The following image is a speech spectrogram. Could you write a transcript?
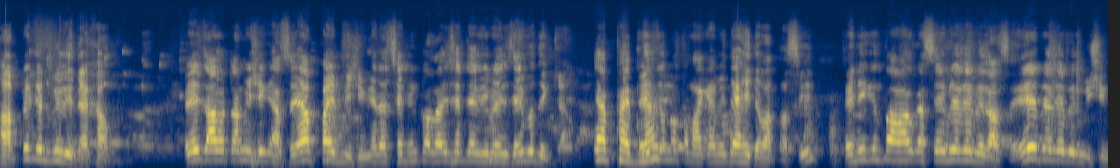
হ্যাঁ প্যাকেট গুলি দেখাও এই আরেকটা মেশিন আছে এফ ফাইভ মেশিন এটা সেটিং করা হয়েছে ডেলিভারি যাইব দেখা। এফ ফাইভ এই জন্য তোমাকে আমি দেখাইতে পারতাছি। এটি কিন্তু আমার কাছে এভেলেবেল আছে এভেলেবেল মেশিন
